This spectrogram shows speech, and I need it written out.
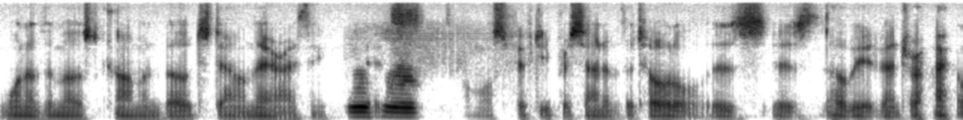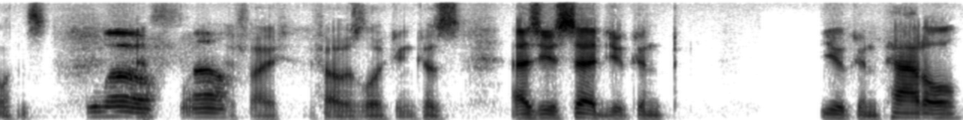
one of the most common boats down there. I think Mhm. it's almost 50% of the total is is the Hobie Adventure Islands. Whoa! If- wow. If I if I was looking, because as you said, you can you can paddle,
